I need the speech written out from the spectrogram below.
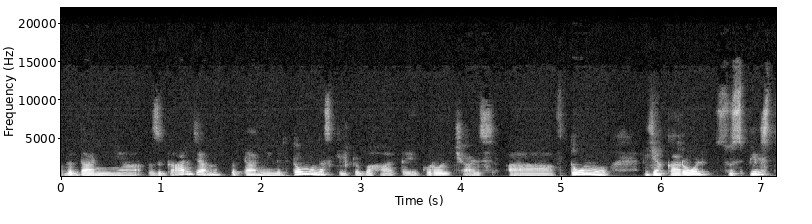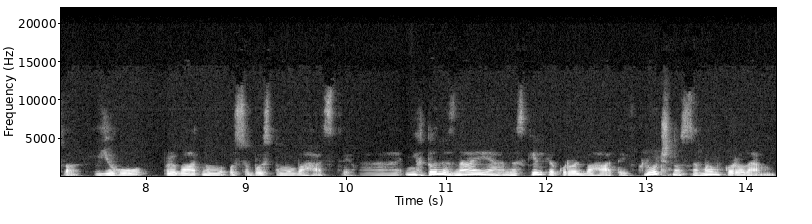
видання The Guardian, питання не в тому, наскільки багатий король Чарльз, а в тому, яка роль суспільства в його приватному особистому багатстві. Е, ніхто не знає, наскільки король багатий, включно самим королем.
